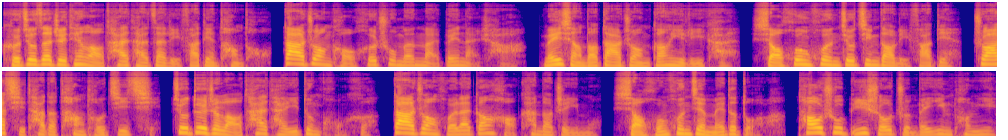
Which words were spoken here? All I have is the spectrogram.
可就在这天，老太太在理发店烫头，大壮口喝出门买杯奶茶。没想到大壮刚一离开，小混混就进到理发店，抓起他的烫头机器，就对着老太太一顿恐吓。大壮回来刚好看到这一幕，小混混见没得躲了，掏出匕首准备硬碰硬。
